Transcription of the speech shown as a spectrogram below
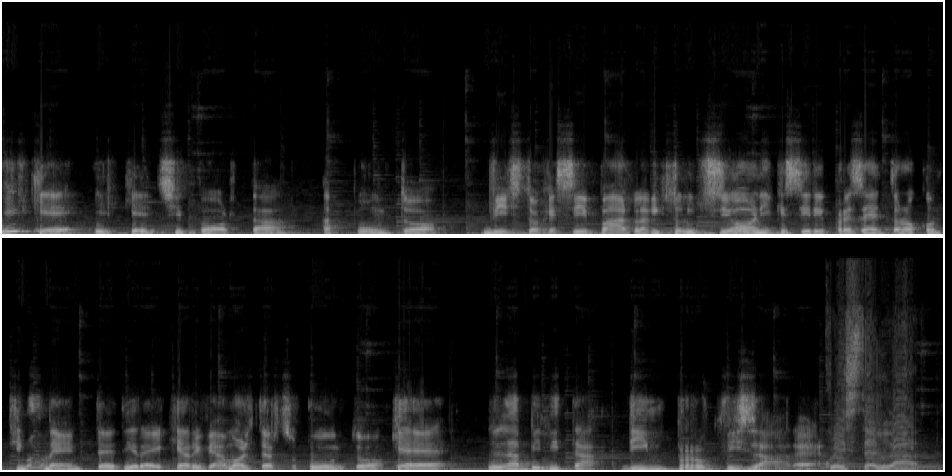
Il che, il che ci porta appunto visto che si parla di soluzioni che si ripresentano continuamente, direi che arriviamo al terzo punto, che è l'abilità di improvvisare. Questa è la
